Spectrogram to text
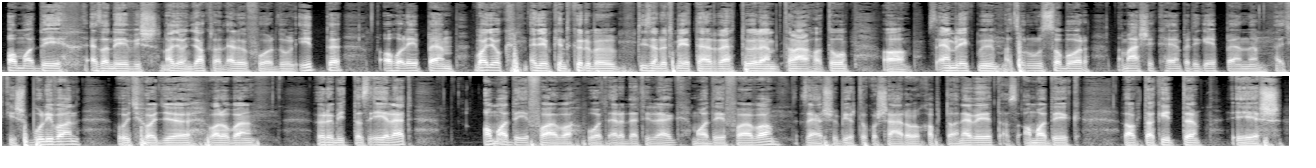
Amadé, ez a név is nagyon gyakran előfordul itt, ahol éppen vagyok. Egyébként körülbelül 15 méterre tőlem található az emlékmű, a Turul szobor, a másik helyen pedig éppen egy kis buli van, úgyhogy valóban öröm itt az élet. Amadéfalva volt eredetileg, Madéfalva, az első birtokosáról kapta a nevét, az Amadék laktak itt, és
